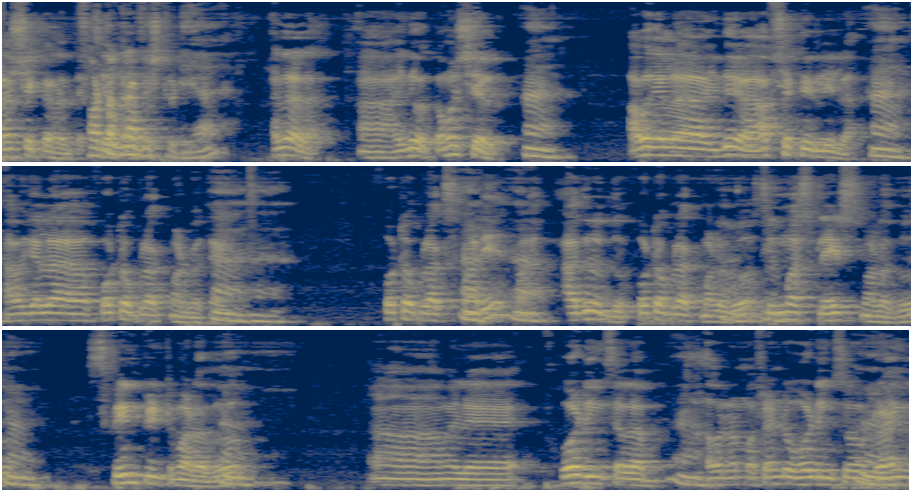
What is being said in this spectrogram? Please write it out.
ರಾಜಶೇಖರ್ ಅಂತ. ಫೋಟೋಗ್ರಾಫಿ ಸ್ಟುಡಿಯೋ ಅಲ್ಲ ಅಲ್ಲ. ಇದು ಕಮರ್ಷಿಯಲ್ ಅವಾಗೆಲ್ಲ ಇದು ಆಫ್ಸೆಟ್ ಇರಲಿಲ್ಲ. ಅವಾಗೆಲ್ಲ ಫೋಟೋ ಬ್ಲಾಕ್ ಮಾಡ್ಬೇಕಾಗಿತ್ತು ಫೋಟೋ ಬ್ಲಾಕ್ಸ್ ಮಾಡಿ ಅದ್ರದ್ದು ಫೋಟೋ ಬ್ಲಾಕ್ ಮಾಡೋದು ಸಿನಿಮಾ ಸ್ಲೈಡ್ಸ್ ಮಾಡೋದು ಸ್ಕ್ರೀನ್ ಪ್ರಿಂಟ್ ಮಾಡೋದು ಆಮೇಲೆ ಹೋರ್ಡಿಂಗ್ಸ್ ಎಲ್ಲ. ಅವ್ರ ನಮ್ಮ ಫ್ರೆಂಡ್ ಹೋರ್ಡಿಂಗ್ಸು ಡ್ರಾಯಿಂಗ್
